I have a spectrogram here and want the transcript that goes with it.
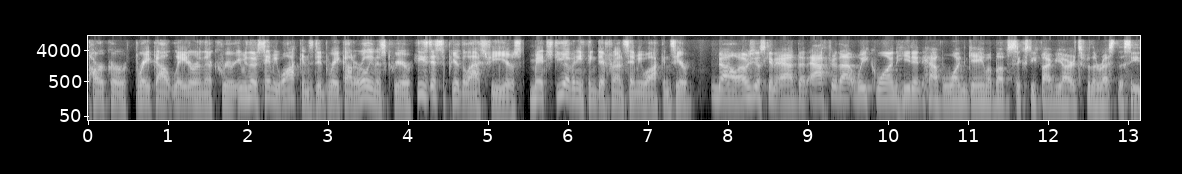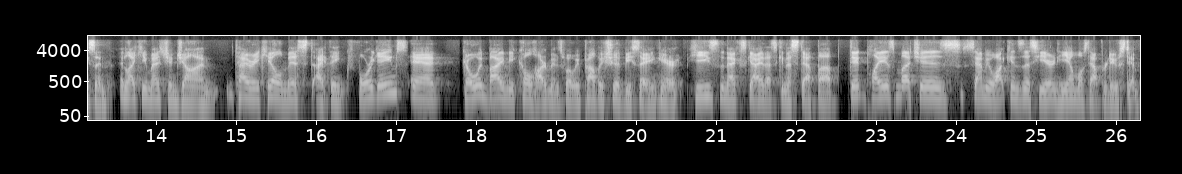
Parker breakout later in their career. Even though Sammy Watkins did break out early in his career, he's disappeared the last few years. Mitch, do you have anything different on Sammy Watkins here? No, I was just going to add that after that week one, he didn't have one game above 65 yards for the rest of the season. And like you mentioned, John, Tyreek Hill missed, I think, four games. And go and buy Mecole Hardman is what we probably should be saying here. He's the next guy that's going to step up. Didn't play as much as Sammy Watkins this year, and he almost outproduced him,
